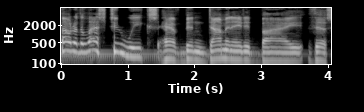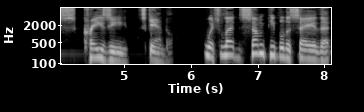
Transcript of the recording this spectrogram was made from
Laura, the last two weeks have been dominated by this crazy scandal which led some people to say that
